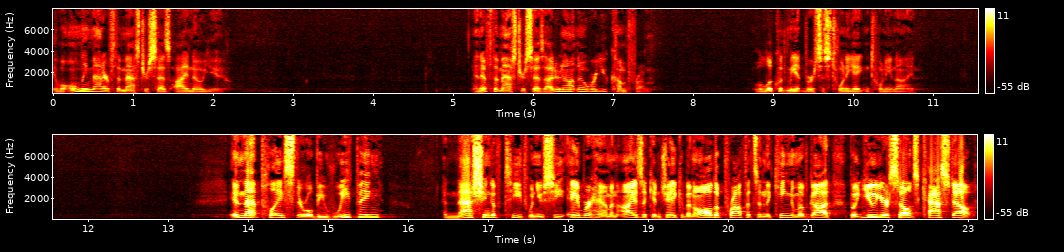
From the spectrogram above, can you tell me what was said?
it will only matter if the master says, I know you. And if the master says, I do not know where you come from, well, look with me at verses 28 and 29. In that place there will be weeping and gnashing of teeth when you see Abraham and Isaac and Jacob and all the prophets in the kingdom of God, but you yourselves cast out.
